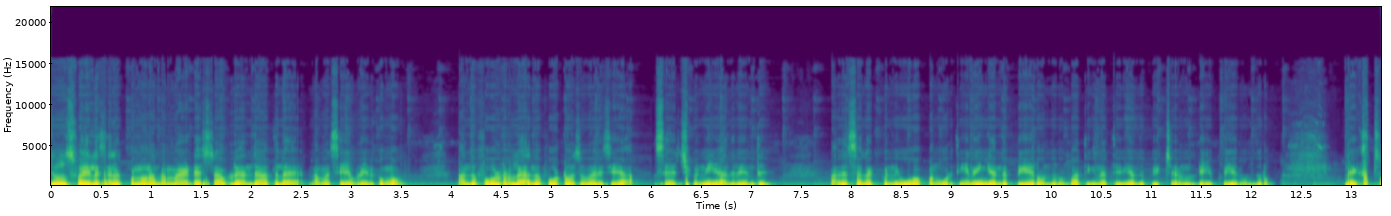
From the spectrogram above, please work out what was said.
சூஸ் ஃபைலை செலக்ட் பண்ணோன்னா நம்ம டெஸ்க்டாப்பில் எந்த இடத்துல நம்ம சேவ் பண்ணியிருக்கோமோ அந்த ஃபோல்டரில் அந்த ஃபோட்டோஸை வரிசையாக சர்ச் பண்ணி அதுலேருந்து அதை செலக்ட் பண்ணி ஓப்பன் கொடுத்தீங்கன்னா இங்கே அந்த பேர் வந்துடும் பார்த்தீங்கன்னா தெரியும் அந்த பிக்சருடைய பேர் வந்துடும் நெக்ஸ்ட்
